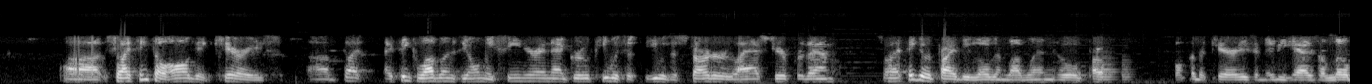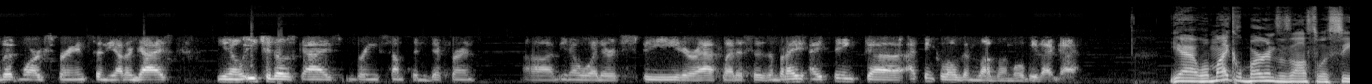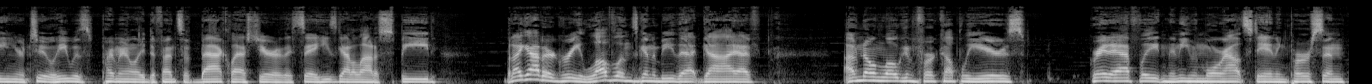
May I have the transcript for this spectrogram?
Uh, so I think they'll all get carries, uh, but I think Loveland's the only senior in that group. He was a, he was a starter last year for them, so I think it would probably be Logan Loveland who will probably bulk of the carries, and maybe he has a little bit more experience than the other guys. You know, each of those guys brings something different. Uh, you know, whether it's speed or athleticism, but I, I think uh, I think Logan Loveland will be that guy. Yeah, well, Michael Burns is also a senior too. He was primarily defensive back last year. They say he's got a lot of speed, but I got to agree, Loveland's going to be that guy. I've I've known Logan for a couple of years. Great athlete and an even more outstanding person.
